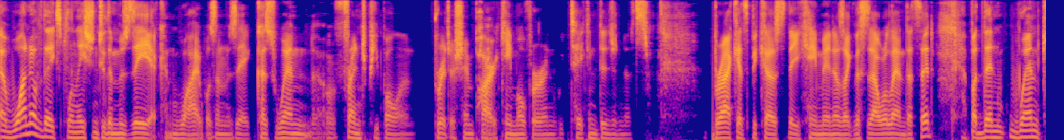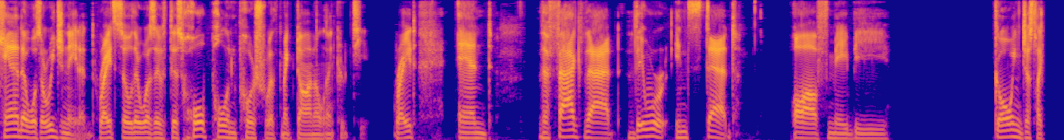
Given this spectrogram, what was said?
uh, one of the explanation to the mosaic and why it was a mosaic, because when uh, French people and British Empire came over and we take indigenous brackets because they came in as like this is our land that's it. But then when canada was originated right so there was a, this whole pull and push with Macdonald and Cartier, right? And the fact that they were instead of maybe going just like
